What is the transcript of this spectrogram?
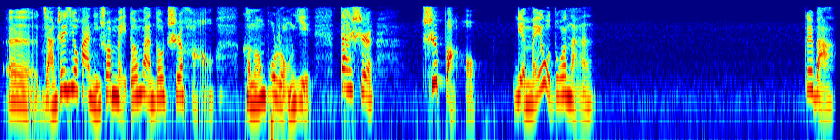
呃，讲真心话，你说每顿饭都吃好，可能不容易，但是吃饱也没有多难，对吧？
